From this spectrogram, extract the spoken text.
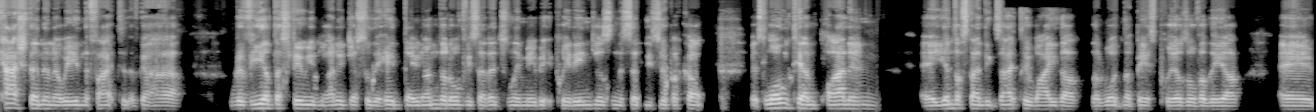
cashed in in a way in the fact that they've got a revered Australian manager, so they head down under. Obviously, originally maybe to play Rangers in the Sydney Super Cup. It's long term planning. Uh, you understand exactly why they're they're wanting their best players over there uh,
